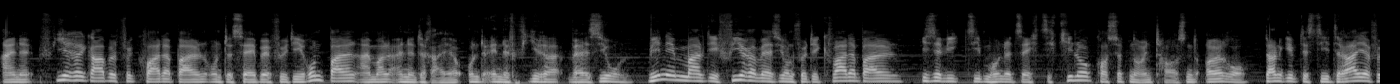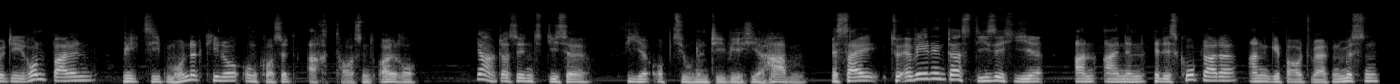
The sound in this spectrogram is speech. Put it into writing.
eine Vierergabel für Quaderballen und dasselbe für die Rundballen, einmal eine Dreier- und eine Vierer-Version. Wir nehmen mal die Vierer-Version für die Quaderballen. Diese wiegt 760 Kilo, kostet 9000 Euro. Dann gibt es die Dreier für die Rundballen, wiegt 700 Kilo und kostet 8000 Euro. Ja, das sind diese vier Optionen, die wir hier haben. Es sei zu erwähnen, dass diese hier an einen Teleskoplader angebaut werden müssen,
